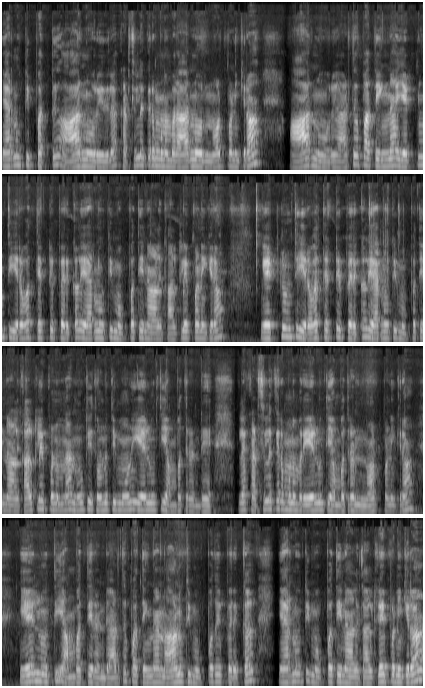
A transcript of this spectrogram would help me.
இரநூத்தி பத்து ஆறுநூறு. இதில் கடைசியில் இருக்கிற நம்பர் ஆறுநூறு நோட் பண்ணிக்கிறோம். ஆறுநூறு. அடுத்து பார்த்தீங்கன்னா எட்நூற்றி இருபத்தெட்டு பெருக்கள் இரநூத்தி முப்பத்தி நாலு. கால்குலேட் பண்ணிக்கிறோம். எட்நூற்றி இருபத்தெட்டு பெருக்கள் இரநூத்தி முப்பத்தி நாலு. கால்குலேட் பண்ணோம்னா நூற்றி தொண்ணூற்றி மூணு எழுநூற்றி ஐம்பத்தி ரெண்டு. இல்லை கடைசியில் இருக்கிற நம்பர் எழுநூற்றி ஐம்பத்தி ரெண்டு நோட் பண்ணிக்கிறோம். எழுநூற்றி ஐம்பத்தி ரெண்டு. அடுத்து பார்த்தீங்கன்னா நானூற்றி முப்பது பெருக்கள் இரநூத்தி முப்பத்தி நாலு. கால்குலேட் பண்ணிக்கிறோம்.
